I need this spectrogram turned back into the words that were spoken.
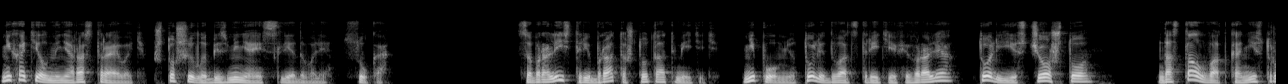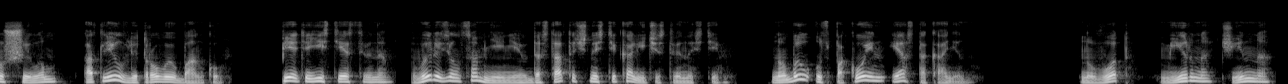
Не хотел меня расстраивать, что шило без меня исследовали, сука. Собрались три брата что-то отметить. Не помню, то ли 23 февраля, то ли еще что. Достал ват канистру с шилом, отлил в литровую банку. Петя, естественно, выразил сомнение в достаточности количественности, но был успокоен и остаканен. Ну вот, мирно, чинно,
